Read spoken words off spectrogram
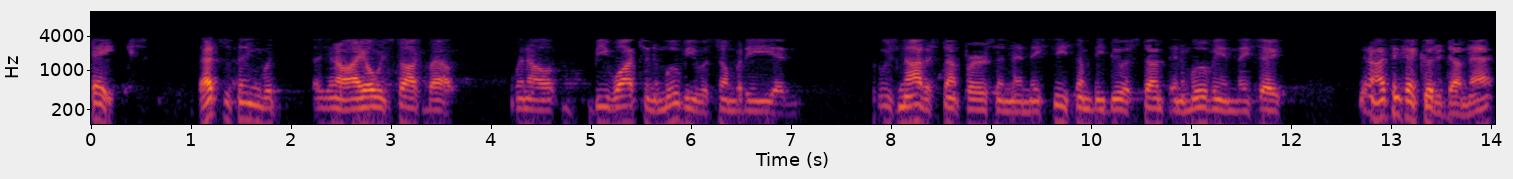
takes. That's the thing with, you know, I always talk about when I'll be watching a movie with somebody and who's not a stunt person and they see somebody do a stunt in a movie and they say, you know, I think I could have done that.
